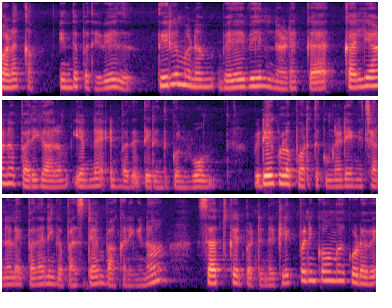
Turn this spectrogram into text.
வணக்கம். இந்த பதிவில் திருமணம் விரைவில் நடக்க கல்யாண பரிகாரம் என்ன என்பதை தெரிந்து கொள்வோம். வீடியோக்குள்ளே போகிறதுக்கு முன்னாடி எங்கள் சேனலை இப்போ தான் நீங்கள் ஃபஸ்ட் டைம் பார்க்குறீங்கன்னா சப்ஸ்கிரைப் பட்டனை கிளிக் பண்ணிக்கோங்க. கூடவே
